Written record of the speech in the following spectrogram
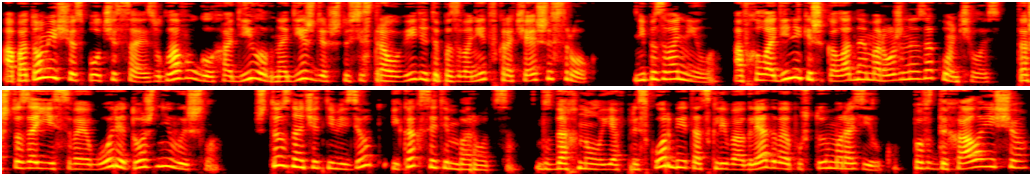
А потом еще с полчаса из угла в угол ходила в надежде, что сестра увидит и позвонит в кратчайший срок. Не позвонила, а в холодильнике шоколадное мороженое закончилось, так что заесть свое горе тоже не вышло. Что значит не везет и как с этим бороться? Вздохнула я в прискорбии, тоскливо оглядывая пустую морозилку. Повздыхала еще,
